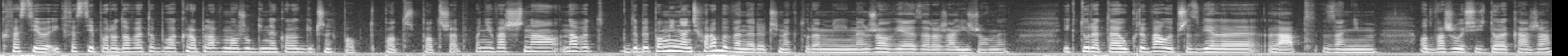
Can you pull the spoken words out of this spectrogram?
kwestie, i kwestie porodowe to była kropla w morzu ginekologicznych pot- pot- potrzeb, ponieważ no, nawet gdyby pominąć choroby weneryczne, którymi mężowie zarażali żony i które te ukrywały przez wiele lat, zanim odważyły się iść do lekarza,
